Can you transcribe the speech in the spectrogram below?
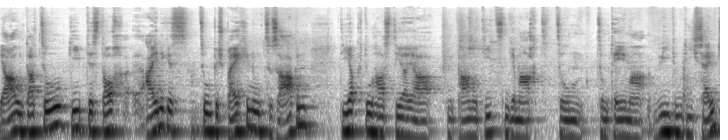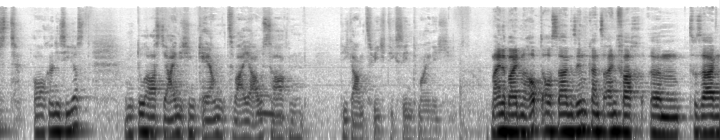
Ja, und dazu gibt es doch einiges zu besprechen und zu sagen. Dirk, du hast dir ja ein paar Notizen gemacht zum, zum Thema, wie du dich selbst organisierst. Und du hast ja eigentlich im Kern zwei Aussagen, die ganz wichtig sind, meine ich. Meine beiden Hauptaussagen sind ganz einfach ähm, zu sagen,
